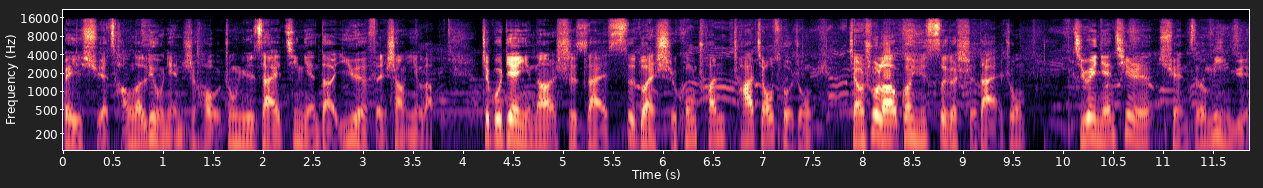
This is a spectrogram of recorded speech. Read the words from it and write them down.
被雪藏了六年之后，终于在今年的一月份上映了。这部电影呢，是在四段时空穿插交错中，讲述了关于四个时代中几位年轻人选择命运。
